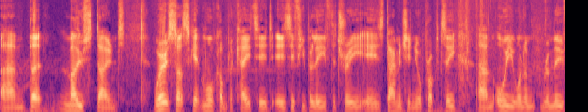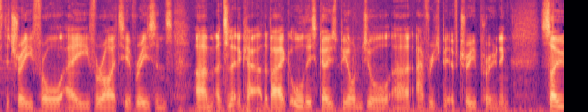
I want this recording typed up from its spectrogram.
um, but most don't. Where it starts to get more complicated is if you believe the tree is damaging your property, um, or you want to remove the tree for a variety of reasons. Um, and to let the cat out of the bag, all this goes beyond your uh, average bit of tree pruning. So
